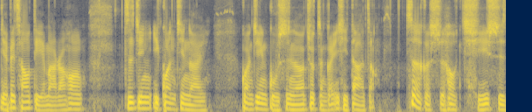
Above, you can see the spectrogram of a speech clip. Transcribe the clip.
也被超跌嘛，然后资金一灌进来，灌进股市，然后就整个一起大涨。这个时候其实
